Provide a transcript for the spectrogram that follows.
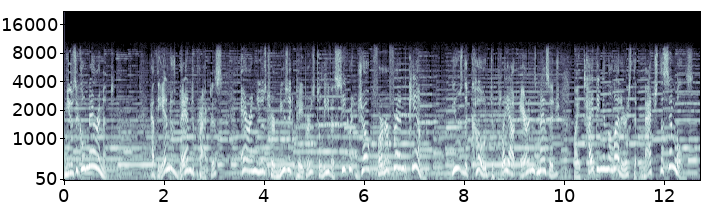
Musical merriment. At the end of band practice, Erin used her music papers to leave a secret joke for her friend Kim. Use the code to play out Erin's message by typing in the letters that match the symbols.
